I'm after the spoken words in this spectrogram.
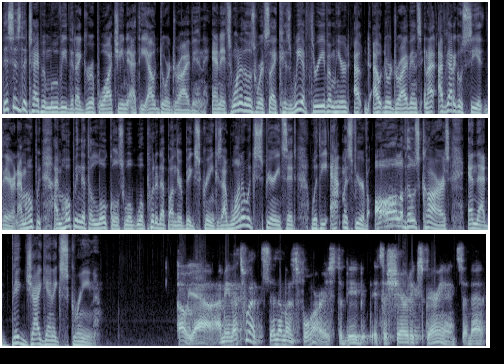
This is the type of movie that I grew up watching at the outdoor drive-in, and it's one of those where it's like because we have three of them here, out, outdoor drive-ins, and I, have got to go see it there. And I'm hoping I'm hoping that the locals will will put it up on their big screen because I want to experience it with the atmosphere of all of those cars and that big gigantic screen. Oh yeah, I mean that's what cinema's for is to be. It's a shared experience, and then.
